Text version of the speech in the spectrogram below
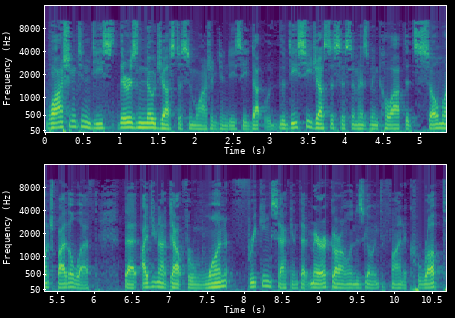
Washington D.C. There is no justice in Washington D.C. The D.C. justice system has been co-opted so much by the left that I do not doubt for one freaking second that Merrick Garland is going to find a corrupt,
